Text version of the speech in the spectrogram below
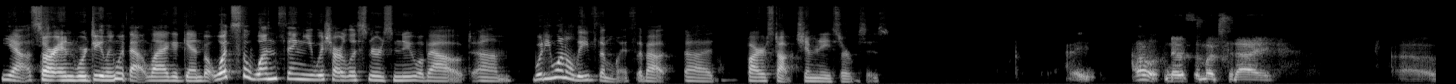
Yeah, sorry, and we're dealing with that lag again. But what's the one thing you wish our listeners knew about? Um, what do you want to leave them with about uh, Firestop Chimney Services? I I don't know so much that I uh,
